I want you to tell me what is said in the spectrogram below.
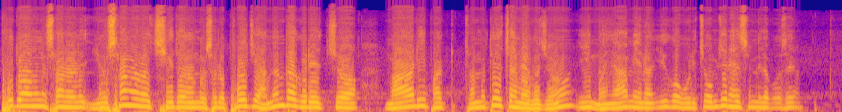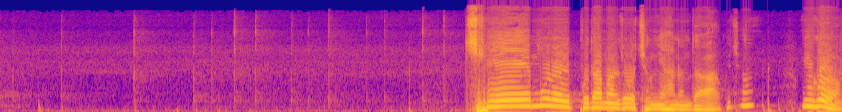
부동산을 유상으로 취득한 것으로 보지 않는다 그랬죠. 말이 바, 잘못됐잖아요. 그죠? 이 뭐냐 하면은 이거 우리 조금 전에 했습니다. 보세요. 채무를 부담하는 쪽으로 정리하는다. 그죠? 이거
